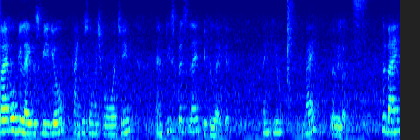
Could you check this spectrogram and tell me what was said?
So I hope you like this video. Thank you so much for watching and please press like if you like it. Thank you. Bye. Love you lots. Goodbye.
